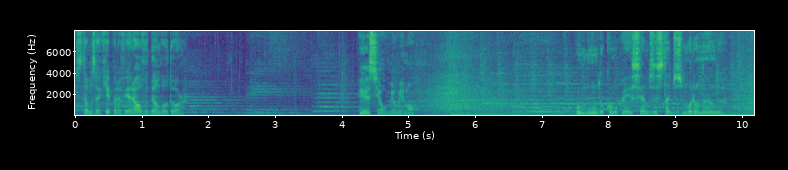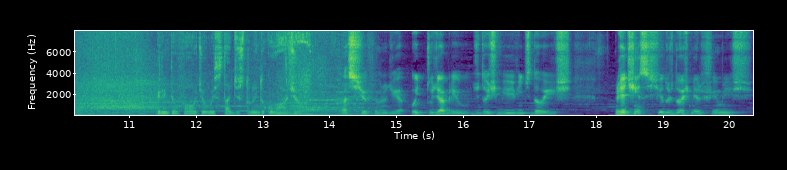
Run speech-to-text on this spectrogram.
Estamos aqui para ver Alvo Dumbledore. Esse é o meu irmão. O mundo como conhecemos está desmoronando. Grindelwald o está destruindo com ódio. Eu assisti o filme no dia 8 de abril de 2022. Eu já tinha assistido os dois primeiros filmes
